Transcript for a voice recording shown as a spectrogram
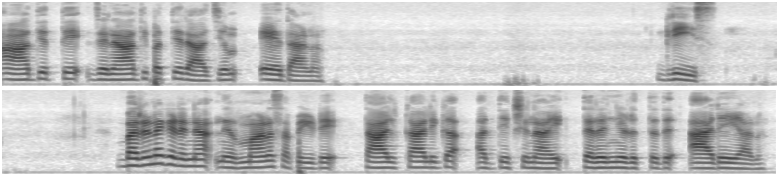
ആദ്യത്തെ ജനാധിപത്യ രാജ്യം ഏതാണ്? ഗ്രീസ്. ഭരണഘടന നിർമ്മാണ സഭയുടെ താൽക്കാലിക അധ്യക്ഷനായി തെരഞ്ഞെടുത്തത് ആരെയാണ്?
